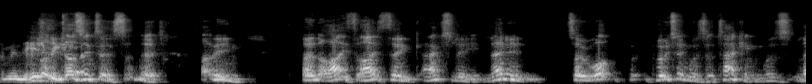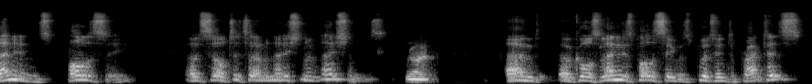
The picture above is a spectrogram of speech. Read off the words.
I mean, the history well, it does exist, doesn't it? I mean, and I, th- I think actually Lenin so what Putin was attacking was Lenin's policy of self-determination of nations. Right. And of course, Lenin's policy was put into practice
